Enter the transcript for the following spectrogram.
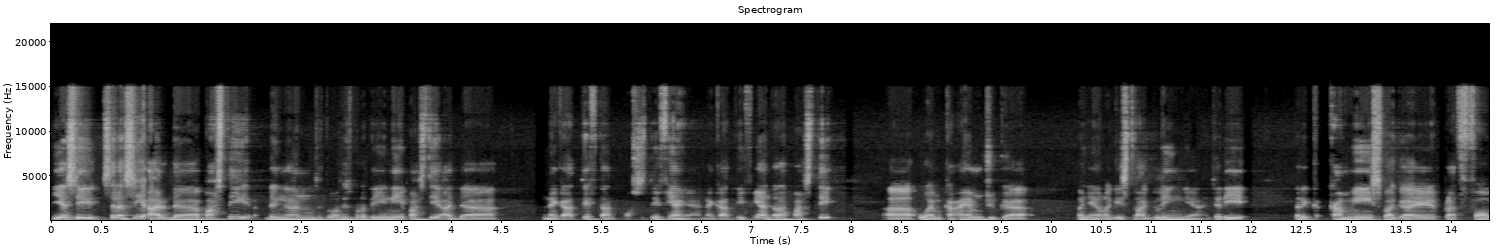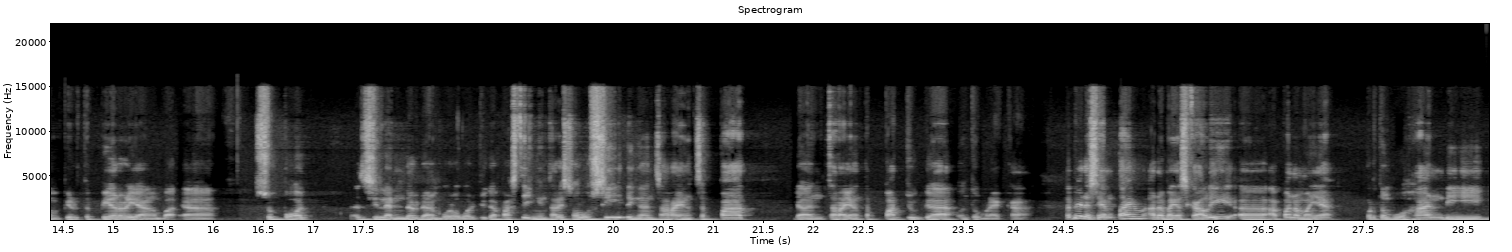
Iya sih, saya sih ada pasti dengan situasi seperti ini pasti ada negatif dan positifnya ya. Negatifnya adalah pasti uh, UMKM juga banyak yang lagi struggling ya. Jadi dari kami sebagai platform peer-to-peer yang uh, support si lender dan borrower juga pasti ingin cari solusi dengan cara yang cepat dan cara yang tepat juga untuk mereka. Tapi at the same time ada banyak sekali uh, apa namanya pertumbuhan di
